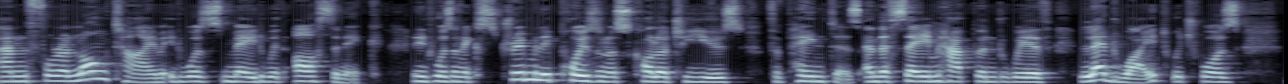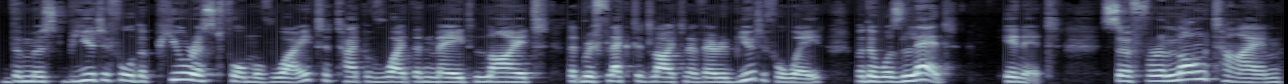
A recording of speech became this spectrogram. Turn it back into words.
And for a long time, it was made with arsenic and it was an extremely poisonous color to use for painters. And the same happened with lead white, which was the most beautiful, the purest form of white, a type of white that made light, that reflected light in a very beautiful way, but there was lead in it. So for a long time,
